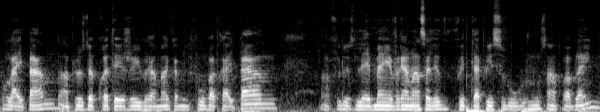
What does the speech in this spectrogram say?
pour l'iPad, en plus de protéger vraiment comme il faut votre iPad. En plus, les mains vraiment solides, vous pouvez taper sur vos genoux sans problème.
